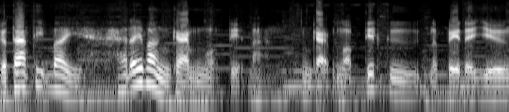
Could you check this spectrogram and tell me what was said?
កត្តាទី3ហេតុអីបើកង្កែបងាប់ទៀតបាទកង្កែបងាប់ទៀតគឺនៅពេលដែលយើង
